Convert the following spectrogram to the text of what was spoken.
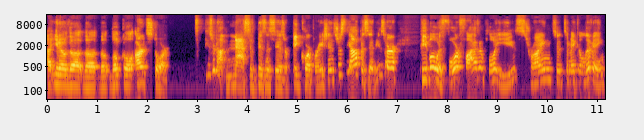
uh, you know, the, the, the local art store. These are not massive businesses or big corporations, just the opposite. These are people with four or five employees trying to, to make a living,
